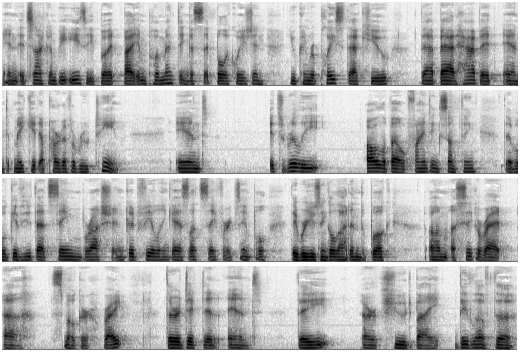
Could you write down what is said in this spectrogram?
and it's not going to be easy, but by implementing a simple equation, you can replace that cue, that bad habit, and make it a part of a routine. And it's really all about finding something that will give you that same rush and good feeling as, let's say, for example, they were using a lot in the book, um, a cigarette uh, smoker, right? They're addicted and they are cued by they love the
